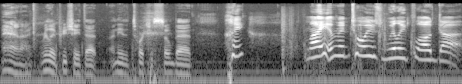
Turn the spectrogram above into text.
Man, I really appreciate that. I needed torches so bad. My inventory is really clogged up.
